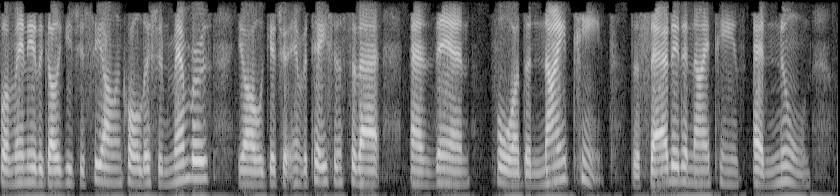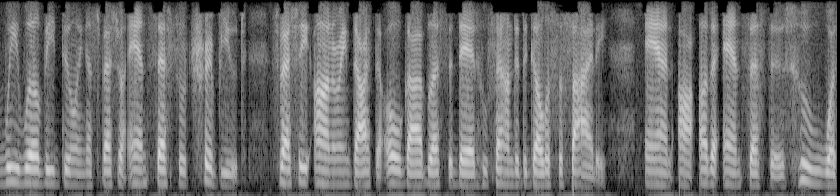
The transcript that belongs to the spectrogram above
for many of the Gullah Geechee Sea Island Coalition members. Y'all will get your invitations to that. And then for the 19th, the Saturday the 19th at noon, we will be doing a special ancestral tribute, especially honoring Dr. O, oh, God bless the dead, who founded the Gullah Society and our other ancestors who were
